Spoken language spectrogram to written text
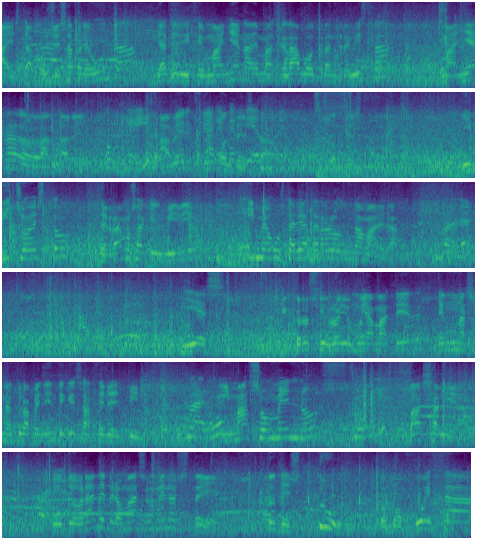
Ahí está, pues yo esa pregunta, ya te dije, mañana además grabo otra entrevista, mañana la lanzaré. Ok. A ver qué contesta. Contesta. Y dicho esto, cerramos aquí el vídeo y me gustaría cerrarlo de una manera. Vale. Y es, en CrossFit rollo muy amateur, tengo una asignatura pendiente que es hacer el pino. Vale. Y más o menos Sí. va saliendo. Soy todo grande, pero más o menos estoy ahí. Entonces, tú, como jueza,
